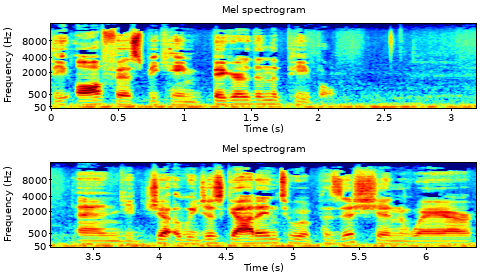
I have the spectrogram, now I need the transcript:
the office became bigger than the people. And ju- we just got into a position where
